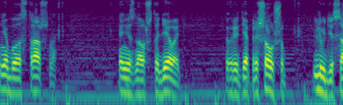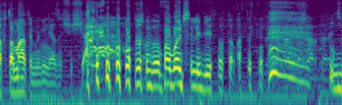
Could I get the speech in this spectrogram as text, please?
мені було страшно. Я не знав, що делать. Говорить, я прийшов, щоб люди з автоматами мене захищали. Щоб було побольше людей з автоматами. Жарт, до речі.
